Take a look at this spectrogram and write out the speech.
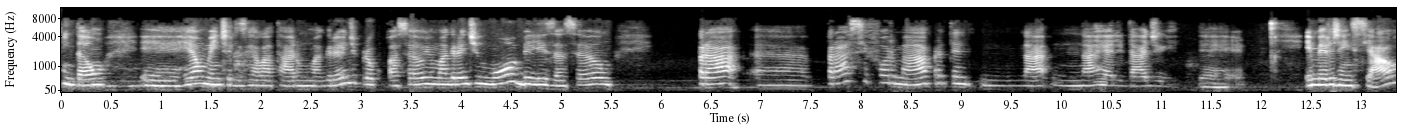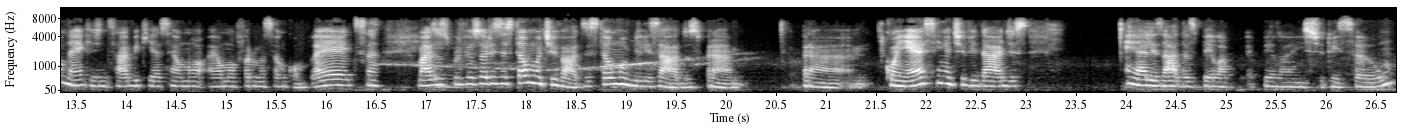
Então, é, realmente eles relataram uma grande preocupação e uma grande mobilização para uh, se formar pra ter, na, na realidade é, emergencial, né, que a gente sabe que essa é uma, é uma formação complexa, mas os professores estão motivados, estão mobilizados para, conhecem atividades realizadas pela, pela instituição,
